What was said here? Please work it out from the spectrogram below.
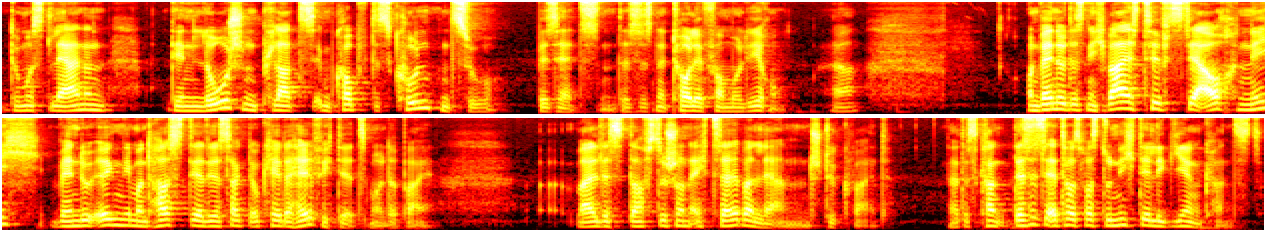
du musst lernen, den Logenplatz im Kopf des Kunden zu besetzen. Das ist eine tolle Formulierung. Ja. Und wenn du das nicht weißt, hilft es dir auch nicht, wenn du irgendjemand hast, der dir sagt, okay, da helfe ich dir jetzt mal dabei weil das darfst du schon echt selber lernen, ein Stück weit. Ja, das, kann, das ist etwas, was du nicht delegieren kannst.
